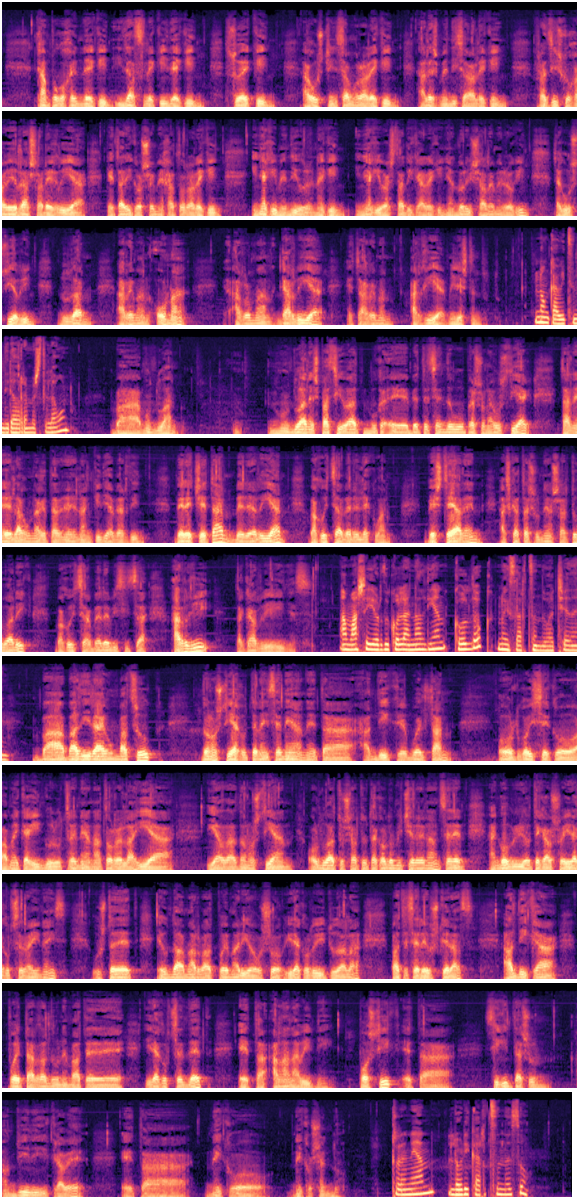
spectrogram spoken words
kanpoko jendeekin, idazlekidekin, zuekin, Agustin Zamorarekin, Alex Mendizabalekin, Francisco Javier Las Alegria, Getariko Seme Jatorarekin, Iñaki Mendiurenekin, Iñaki Bastarikarekin, Andori Salamerokin, eta guztiokin dudan harreman ona, harreman garbia eta harreman argia miresten dut. Non kabitzen dira horren beste lagun? Ba, munduan, munduan espazio bat buka, e, betetzen dugu persona guztiak, eta nire lagunak eta nire lankidea berdin. Bere txetan, bere herrian, bakoitza bere lekuan. Bestearen, askatasunean sartu barik, bakoitzak bere bizitza argi eta garbi eginez. Amasei orduko lanaldian, koldok noiz hartzen du atxeden. Ba, badira egun batzuk, donostia juten izenean eta handik bueltan, hor goizeko amaikak inguru trenean atorrela, ia, ia da donostian orduatu sartutako domitxerenan, zeren hango biblioteka oso irakurtzen ari naiz, uste dut egun da hamar bat poemario oso irakurri ditu dala, batez ere euskeraz, aldika poeta ardaldunen bat ere irakurtzen dut, eta alan abini, pozik eta zigintasun handirik gabe eta neiko, neiko sendo. Trenean, lorik hartzen duzu.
